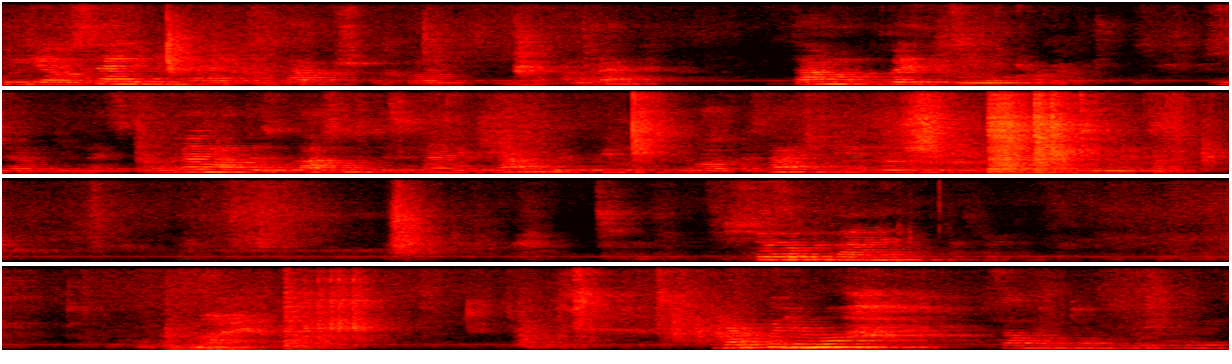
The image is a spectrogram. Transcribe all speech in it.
як є оселі, міняє, там також приходять зміни, але там виділені умови для будівництва. Треба мати у власності земельну ділянку, відповідно цільового призначення і дозвіл на. Ще запитання? Немає. Дякуємо за готову відповідь.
